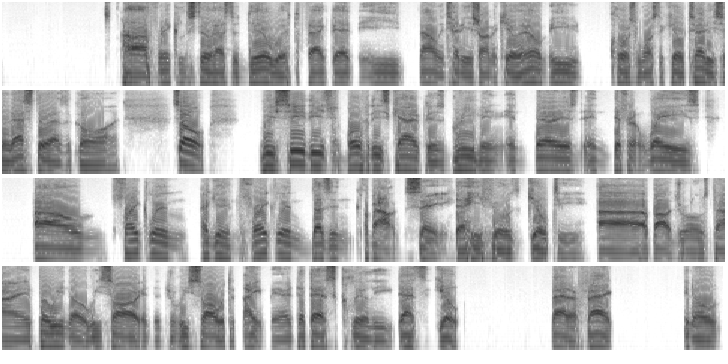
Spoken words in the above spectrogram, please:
Uh, Franklin still has to deal with the fact that he not only Teddy is trying to kill him, he of course wants to kill Teddy, so that still has to go on. So we see these both of these characters grieving in various in different ways um, Franklin again. Franklin doesn't come out say that he feels guilty uh, about Jerome's dying, but we know we saw in the we saw with the nightmare that that's clearly that's guilt. Matter of fact, you know,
